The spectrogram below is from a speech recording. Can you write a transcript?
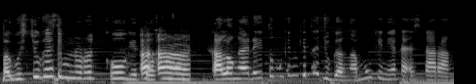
bagus juga sih menurutku gitu. Ah, ah. Kalau nggak ada itu mungkin kita juga nggak mungkin ya kayak sekarang.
